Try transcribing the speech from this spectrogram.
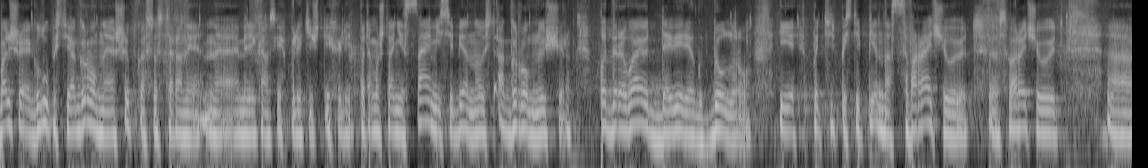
большая глупость и огромная ошибка со стороны э, американских политических элит, потому что они сами себе наносят огромный ущерб, подрывают доверие к доллару и постепенно сворачивают, сворачивают э,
